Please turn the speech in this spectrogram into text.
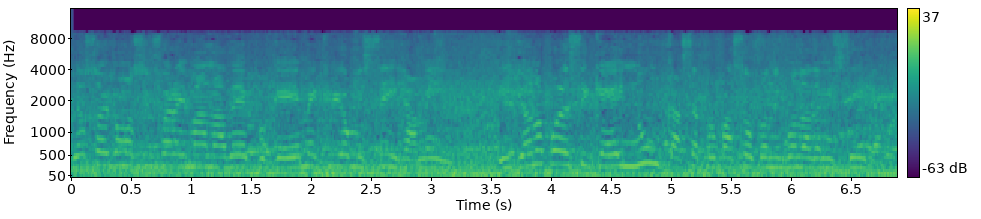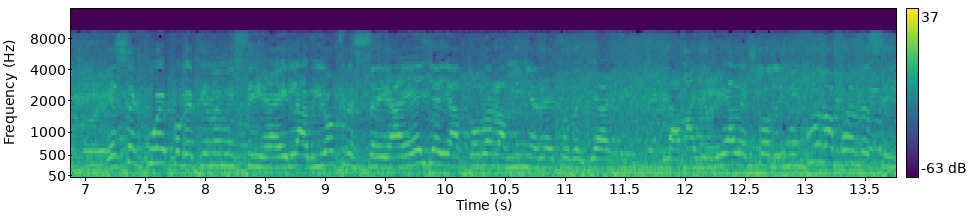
Yo soy como si fuera hermana de él porque él me crió mis hijas a mí. Y yo no puedo decir que él nunca se propasó con ninguna de mis hijas. Ese cuerpo que tiene mis hijas, él la vio crecer a ella y a todas las niñas de esto de Yaque. La mayoría de todas. Y ninguna puede decir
